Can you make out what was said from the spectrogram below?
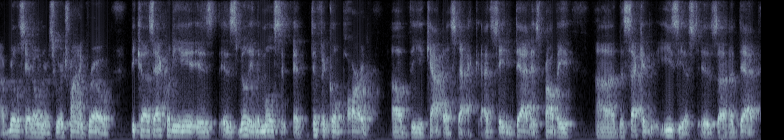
uh, real estate owners who are trying to grow because equity is is really the most uh, difficult part of the capital stack. I'd say debt is probably the second easiest is debt,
